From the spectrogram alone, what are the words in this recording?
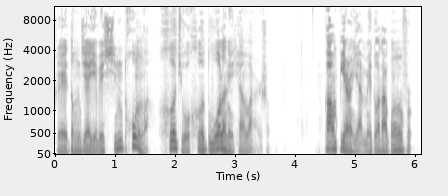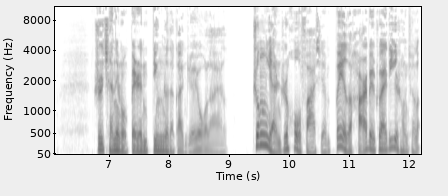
这邓建因为心痛啊，喝酒喝多了。那天晚上，刚闭上眼没多大功夫，之前那种被人盯着的感觉又来了。睁眼之后发现被子还是被拽地上去了。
